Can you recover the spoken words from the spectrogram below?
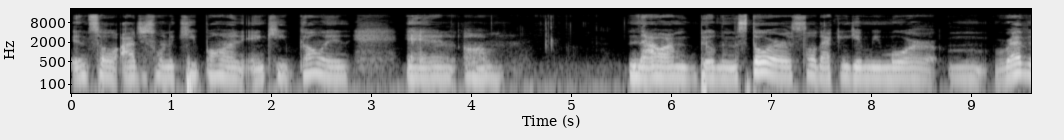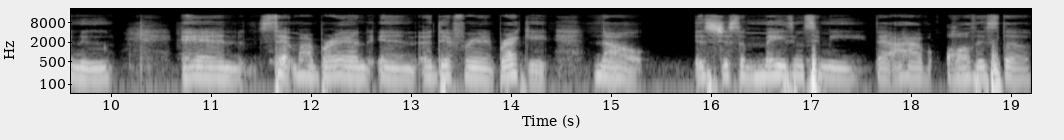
And so I just want to keep on and keep going. And, um, now I'm building the store so that can give me more mm, revenue and set my brand in a different bracket. Now, it's just amazing to me that I have all this stuff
